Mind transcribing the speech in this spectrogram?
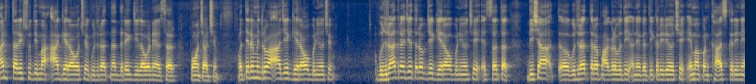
આઠ તારીખ સુધીમાં આ ઘેરાવો છે ગુજરાતના દરેક જિલ્લાઓને અસર પહોંચાડશે. અત્યારે મિત્રો આ જે ઘેરાવો બન્યો છે, ગુજરાત રાજ્ય તરફ જે ઘેરાવો બન્યો છે એ સતત દિશા ગુજરાત તરફ આગળ વધી અને ગતિ કરી રહ્યો છે. એમાં પણ ખાસ કરીને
